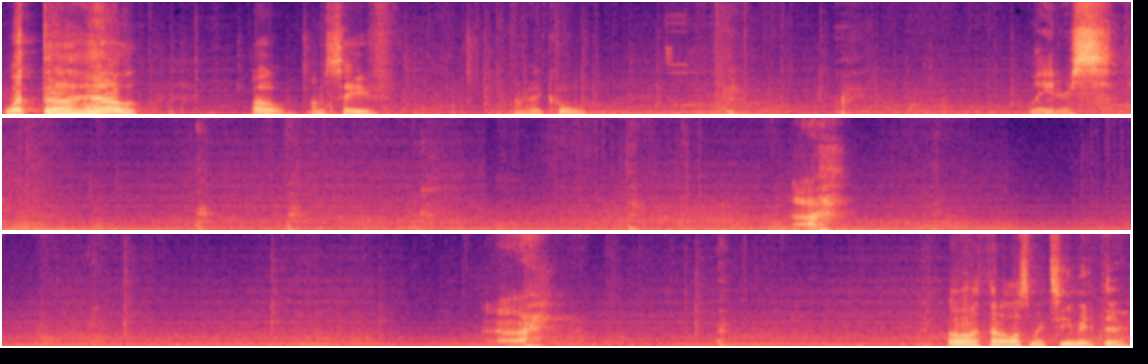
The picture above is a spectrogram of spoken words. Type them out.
What the hell? Oh, I'm safe. Alright, cool. Laters. Ugh. Ugh. Oh, I thought I lost my teammate there.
